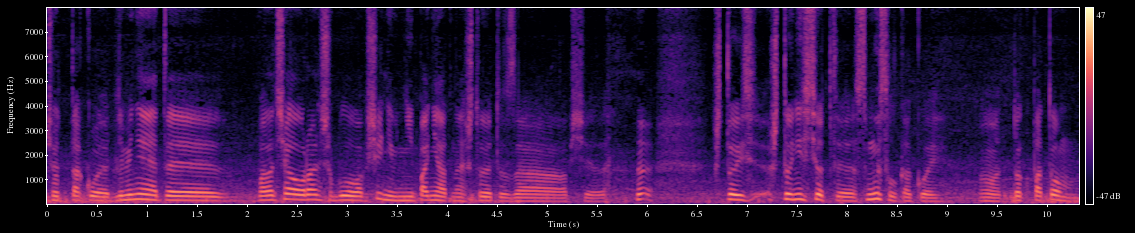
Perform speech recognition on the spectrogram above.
Что-то такое. Для меня это поначалу раньше было вообще непонятно, что это за вообще, что, что несет э, смысл какой. Вот. Только потом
